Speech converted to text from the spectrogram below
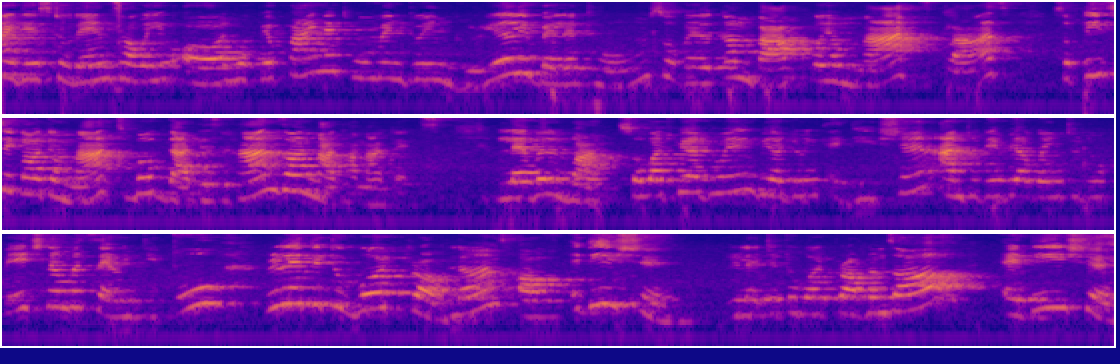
my dear students. How are you all? Hope you're fine at home and doing really well at home. So, welcome back for your maths class. So, please take out your maths book that is hands on mathematics level 1. So, what we are doing? We are doing addition, and today we are going to do page number 72 related to word problems of addition. Related to word problems of addition.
